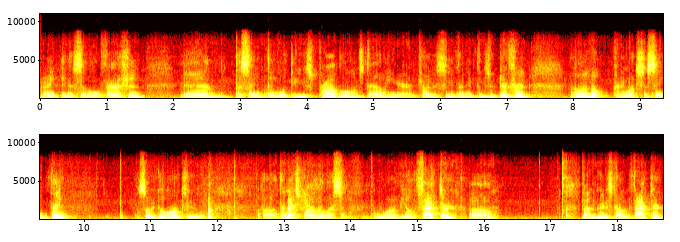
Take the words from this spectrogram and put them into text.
right in a similar fashion. And the same thing with these problems down here. Try to see if any of these are different. Uh, nope, pretty much the same thing. So we go on to uh, the next part of our lesson. We want to be able to factor, uh, find the greatest common factor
